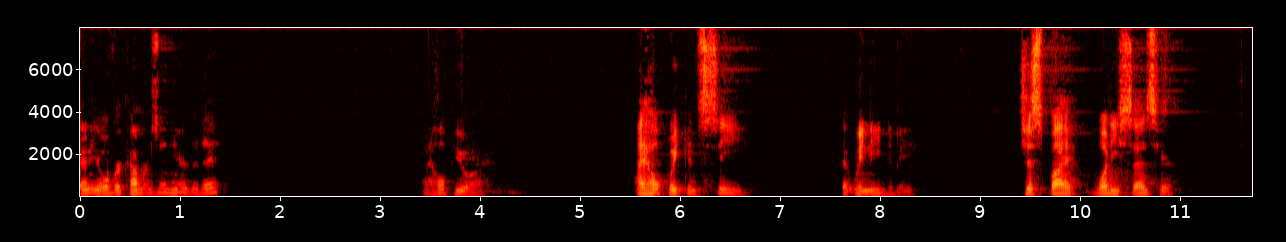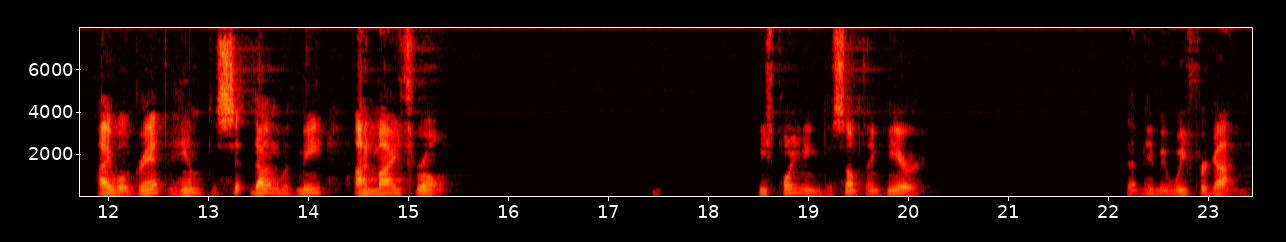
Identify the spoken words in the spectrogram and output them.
Any overcomers in here today? I hope you are. I hope we can see that we need to be just by what he says here. I will grant to him to sit down with me on my throne. He's pointing to something here that maybe we've forgotten.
